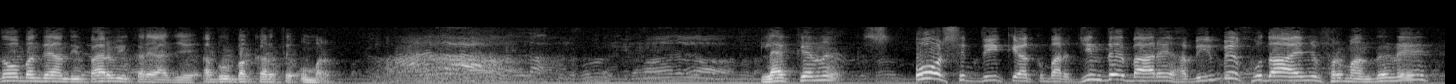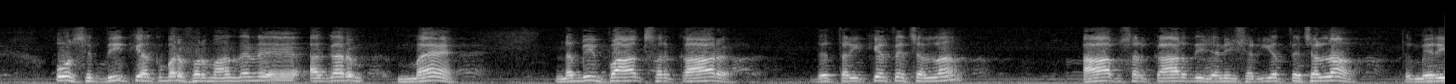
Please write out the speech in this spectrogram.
دو بندیاں دی پیروی کریا جے ابو بکر تے عمر۔ لیکن او صدیق اکبر جندے بارے حبیب خدا انج فرما نے، او صدیق اکبر فرما نے، اگر میں نبی پاک سرکار دے طریقے تے چلنا آپ سرکار دی یعنی شریعت تے چلنا تو میری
